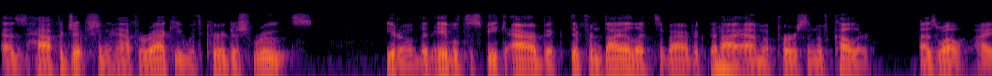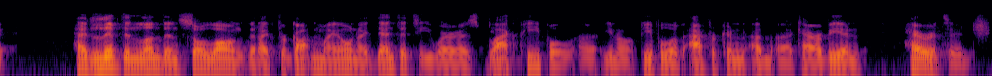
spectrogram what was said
as half Egyptian half Iraqi with Kurdish roots you know that able to speak Arabic different dialects of Arabic that I am a person of color as well. I had lived in London so long that I'd forgotten my own identity, whereas Black people, uh, you know, people of African um, uh, Caribbean heritage,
